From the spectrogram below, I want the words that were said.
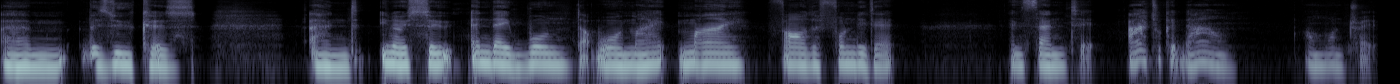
um, bazookas, and you know, so and they won that war. My my father funded it and sent it. I took it down on one trip.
